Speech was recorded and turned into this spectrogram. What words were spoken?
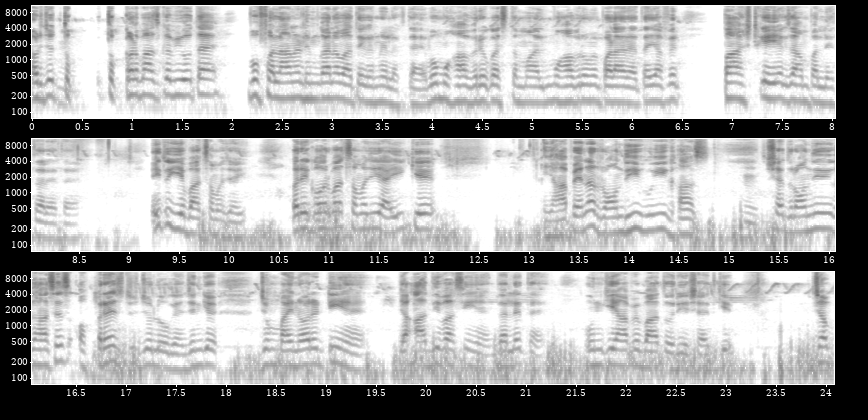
और जो तुक तुक्कड़बाज कवि होता है वो फलाना ढिमकाना बातें करने लगता है। वो मुहावरों का इस्तेमाल मुहावरों में पड़ा रहता है या फिर पास्ट के ही एग्ज़ाम्पल लेता रहता है। एक तो ये बात समझ आई। और एक और बात समझ ही आई कि यहाँ पे है ना रौंधी हुई घास। हम्म। शायद रौंदी हुई घासेस ऑप्रेस्ड जो लोग हैं जिनके जो माइनॉरिटी हैं या आदिवासी हैं दलित हैं उनकी यहाँ पे बात हो रही है शायद कि जब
